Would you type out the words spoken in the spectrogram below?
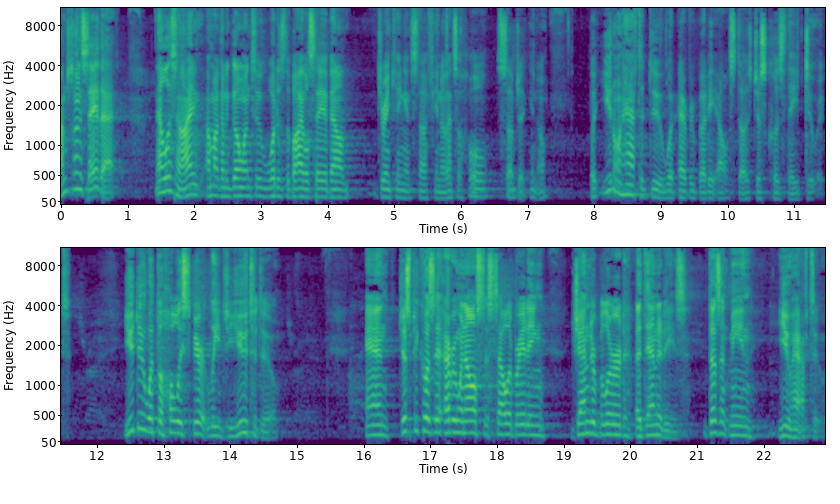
I'm just going to say that. Now, listen, I, I'm not going to go into what does the Bible say about drinking and stuff, you know, that's a whole subject, you know. But you don't have to do what everybody else does just because they do it. You do what the Holy Spirit leads you to do. And just because everyone else is celebrating gender blurred identities doesn't mean you have to.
